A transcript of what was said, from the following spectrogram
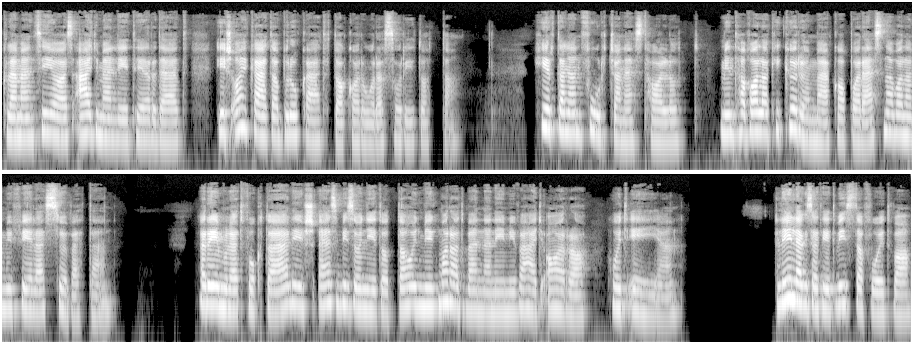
Klemencia az ágy mellé térdelt, és ajkát a brokát takaróra szorította. Hirtelen furcsa ezt hallott, mintha valaki körömmel kaparászna valamiféle szöveten. Rémület fogta el, és ez bizonyította, hogy még marad benne némi vágy arra, hogy éljen. Lélegzetét visszafolytva,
